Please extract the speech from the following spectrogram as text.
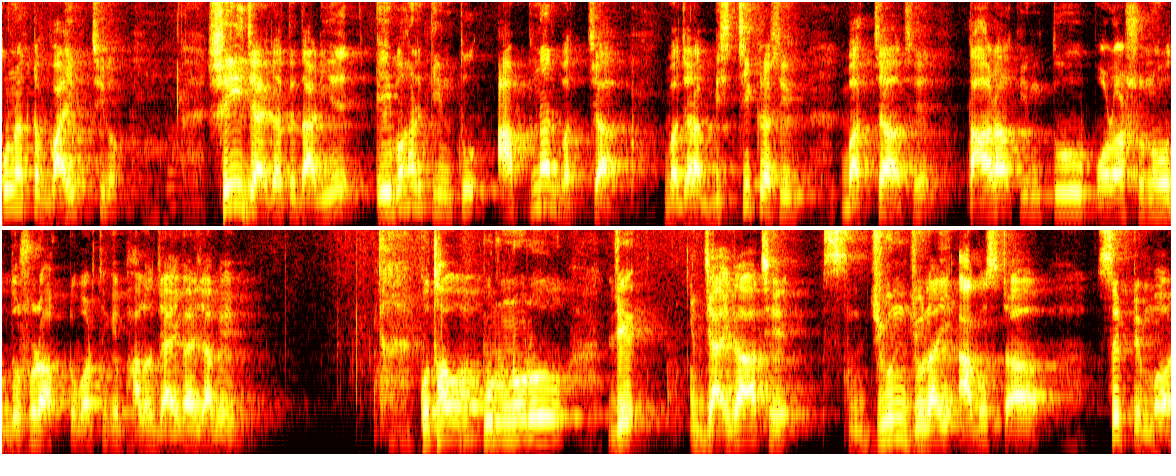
কোনো একটা ভাইব ছিল। সেই জায়গাতে দাঁড়িয়ে এবার কিন্তু আপনার বাচ্চা বা যারা বৃশ্চিক রাশির বাচ্চা আছে, তারা কিন্তু পড়াশুনো, দোসরা অক্টোবর থেকে ভালো জায়গায় যাবে। কোথাও পূর্ণরও যে জায়গা আছে, জুন, জুলাই, আগস্ট সেপ্টেম্বর,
